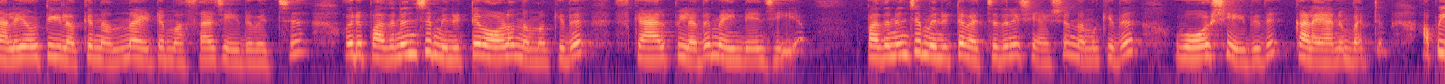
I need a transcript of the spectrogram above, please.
തലയോട്ടിയിലൊക്കെ നന്നായിട്ട് മസാജ് ചെയ്ത് വെച്ച് ഒരു പതിനഞ്ച് മിനിറ്റോളം നമുക്കിത് സ്കാൽപ്പിൽ അത് മെയിന്റെയിൻ ചെയ്യാം. പതിനഞ്ച് മിനിറ്റ് വെച്ചതിന് ശേഷം നമുക്കിത് വാഷ് ചെയ്തിത് കളയാനും പറ്റും. അപ്പോൾ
